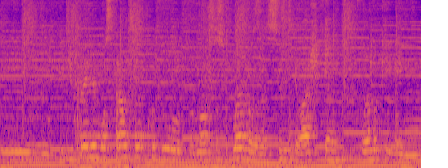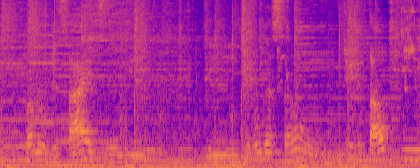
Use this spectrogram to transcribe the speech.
e pedir para ele mostrar um pouco dos do nossos planos, assim, que eu acho que é um plano que. plano de sites e de, divulgação digital que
